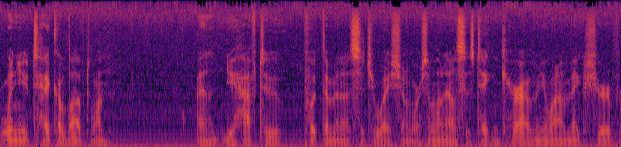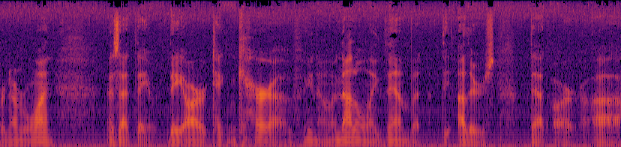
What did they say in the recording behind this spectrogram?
when you take a loved one and you have to put them in a situation where someone else is taking care of them, you want to make sure for number one is that they they are taken care of, you know, and not only them but the others that are uh,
